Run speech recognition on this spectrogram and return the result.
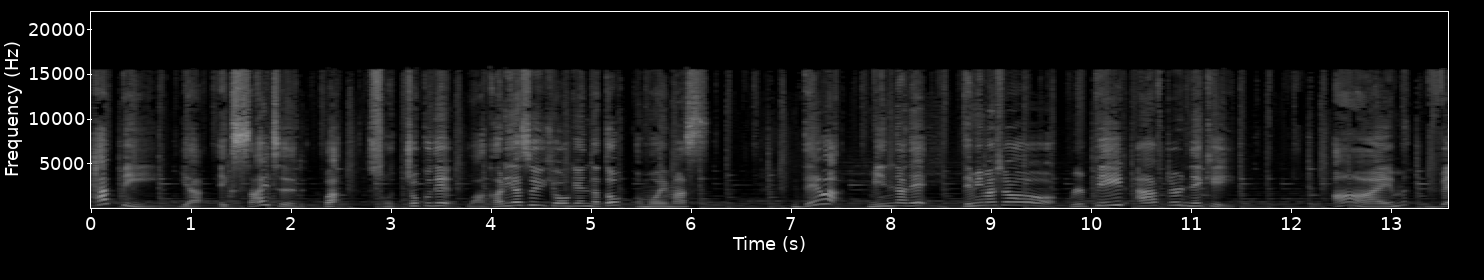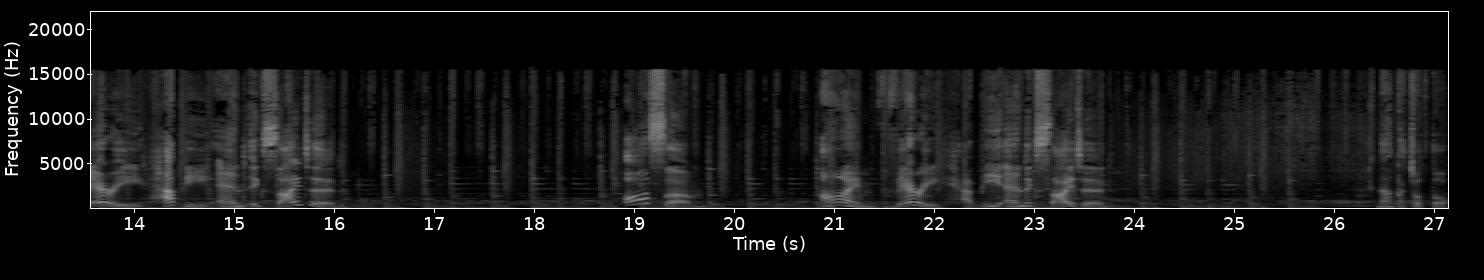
happy や excited は率直で分かりやすい表現だと思いますではみんなで言ってみましょう Repeat after Nikki I'm very happy and excited Awesome! I'm very happy and excited. なんかちょっと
